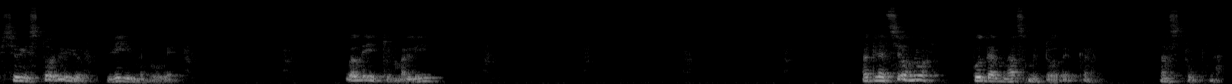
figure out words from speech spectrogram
всю історію війни були. Великі, малі. А для цього буде в нас методика наступна.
